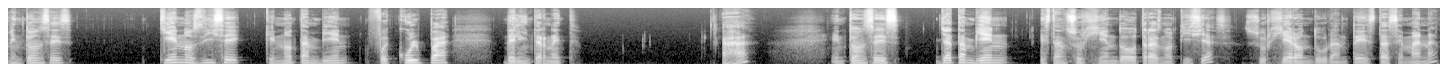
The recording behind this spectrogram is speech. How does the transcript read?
Entonces, ¿quién nos dice que no también fue culpa del Internet? Ajá. Entonces, ya también están surgiendo otras noticias, surgieron durante esta semana,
